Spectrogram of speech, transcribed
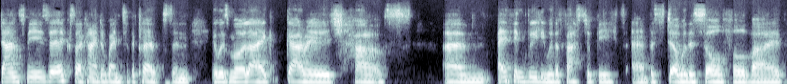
dance music. So I kind of went to the clubs, and it was more like garage, house, um, anything really with a faster beat, uh, but still with a soulful vibe.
